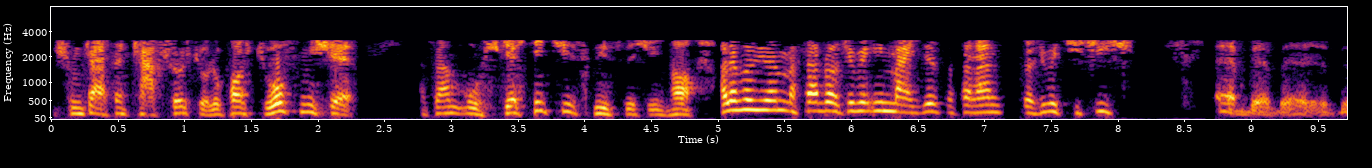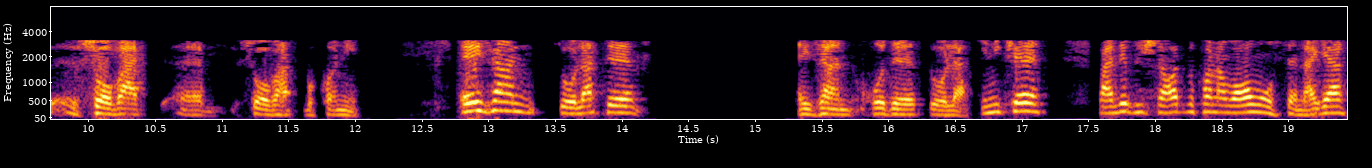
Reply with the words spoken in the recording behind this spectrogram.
ایشون که اصلا کفشاش جلو پاش جفت میشه. اصلا مشکلی چیز نیستش اینها. حالا ما بیایم مثلا راجع به این مجلس مثلا راجع به چیچیش صحبت صحبت بکنیم. ایزن دولت ایزن خود دولت. اینی که بنده پیشنهاد می‌کنم آقا محسن اگر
